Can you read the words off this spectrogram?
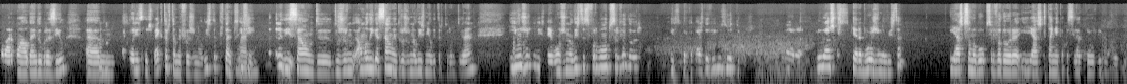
falar com alguém do Brasil. Um, uhum. A Clarice Lispector também foi jornalista, portanto, enfim, a tradição de, do há uma ligação entre o jornalismo e a literatura muito grande. E um jornalista é bom jornalista se for bom observador e se for capaz de ouvir os outros. Ora, eu acho que era boa jornalista e acho que sou uma boa observadora e acho que tenho a capacidade para ouvir os outros.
